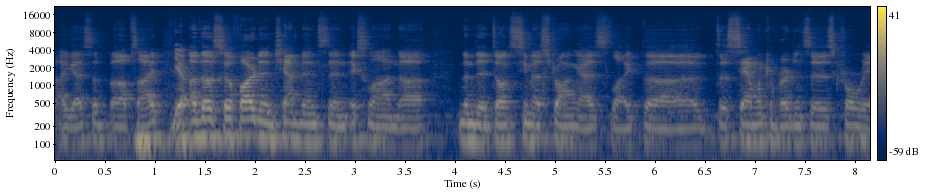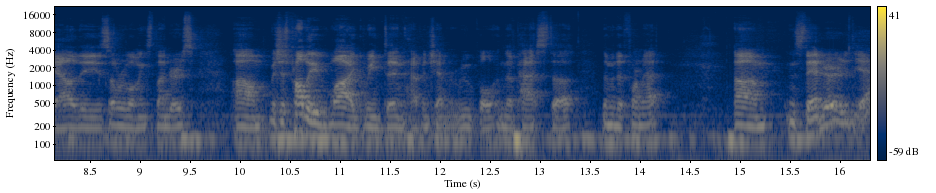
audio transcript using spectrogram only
I guess, an upside. Yep. Although so far the enchantments in Ixalan uh, limited don't seem as strong as like the the Sandwurm convergences, cruel realities, overwhelming splendors, um, which is probably why green didn't have enchantment removal in the past uh, limited format. Um, in standard, yeah.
